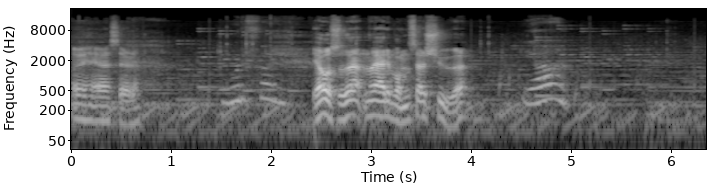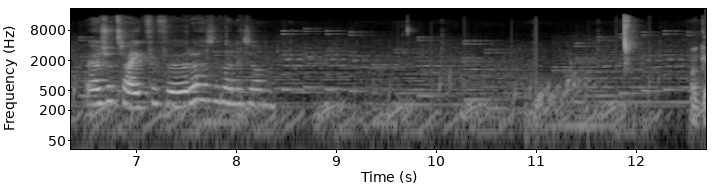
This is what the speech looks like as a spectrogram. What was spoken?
Oi, jeg ser det. Hvorfor? Har også det. Når jeg er i vannet, så er det 20. Ja. Og jeg er så treig fra før av, så det er liksom Ok.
